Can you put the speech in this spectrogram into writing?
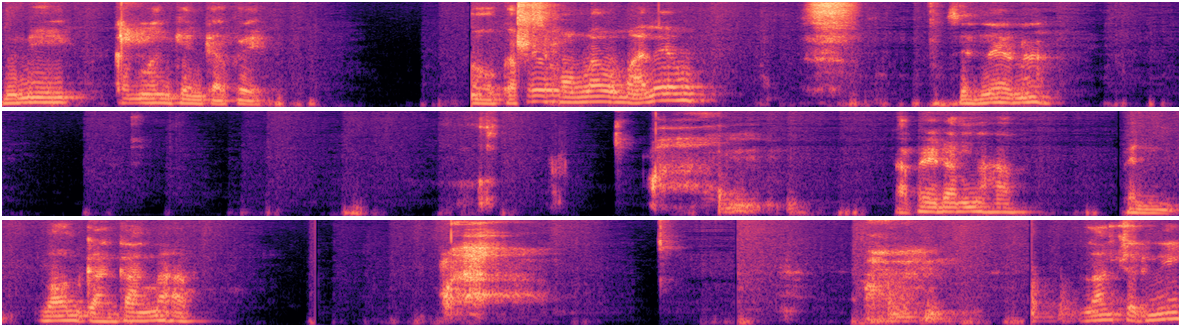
วันนี้กำลังกินกาแฟโอ้กาแฟของเรามาแล้ว เสร็จแล้วนะ กาแฟดำนะครับ เป็นร้อนกลางกลางๆนะครับหลังจากนี้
